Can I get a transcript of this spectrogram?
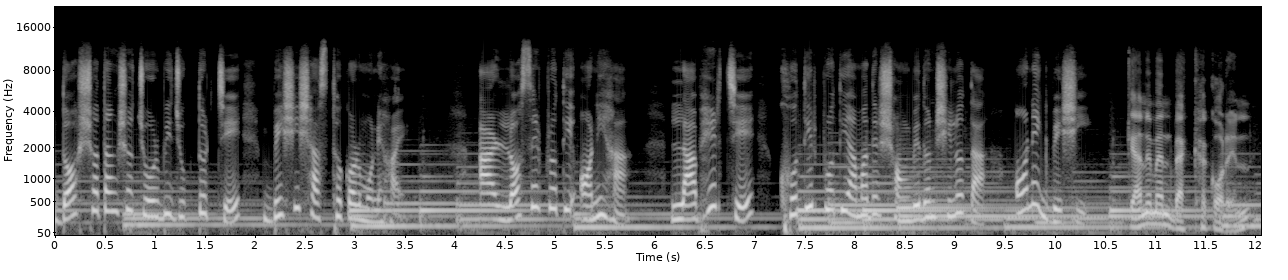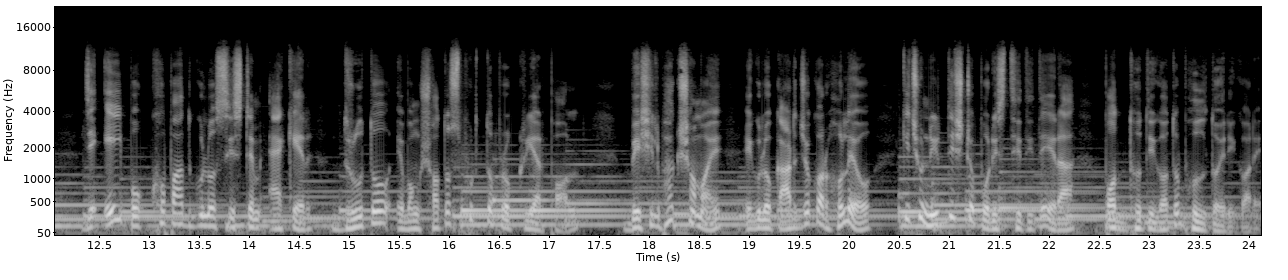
দশ শতাংশ চর্বিযুক্তর চেয়ে বেশি স্বাস্থ্যকর মনে হয়। আর লসের প্রতি অনীহা, লাভের চেয়ে ক্ষতির প্রতি আমাদের সংবেদনশীলতা অনেক বেশি। ক্যানেম্যান ব্যাখ্যা করেন যে এই পক্ষপাতগুলো সিস্টেম একের দ্রুত এবং স্বতঃস্ফূর্ত প্রক্রিয়ার ফল। বেশিরভাগ সময় এগুলো কার্যকর হলেও কিছু নির্দিষ্ট পরিস্থিতিতে এরা পদ্ধতিগত ভুল তৈরি করে।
